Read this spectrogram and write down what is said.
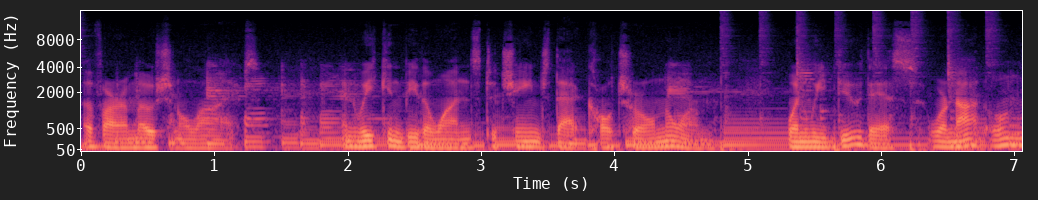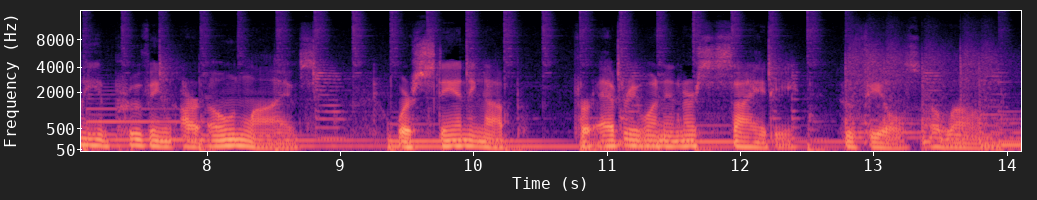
of our emotional lives, and we can be the ones to change that cultural norm. When we do this, we're not only improving our own lives, we're standing up for everyone in our society who feels alone.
